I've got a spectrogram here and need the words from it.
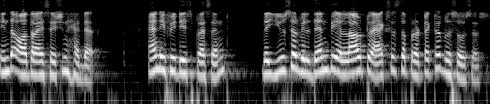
in the authorization header and if it is present, the user will then be allowed to access the protected resources.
